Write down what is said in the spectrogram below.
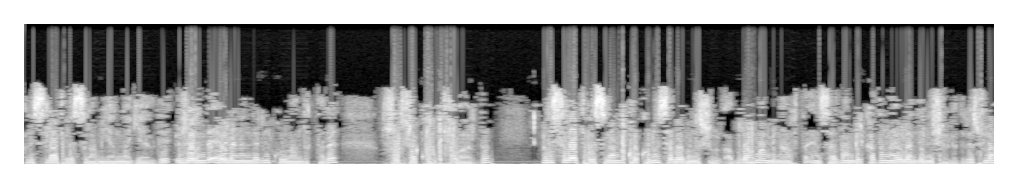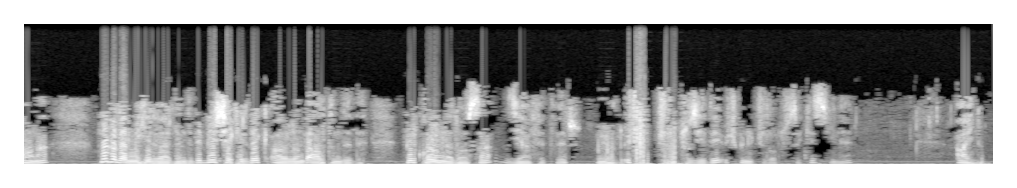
aleyhissalatü vesselamın yanına geldi. Üzerinde evlenenlerin kullandıkları sufra kokusu vardı. Aleyhissalatü vesselam bu kokunun sebebini sordu. Abdurrahman bin Avf da Ensardan bir kadınla evlendiğini söyledi. Resulullah ona ne kadar mehir verdin dedi. Bir çekirdek ağırlığında altın dedi. Bir koyunla da olsa ziyafet ver buyurdu. 3337 3338 yine aynı.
